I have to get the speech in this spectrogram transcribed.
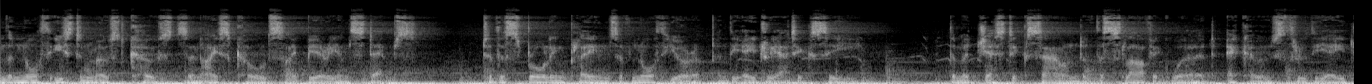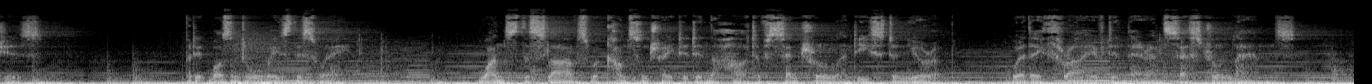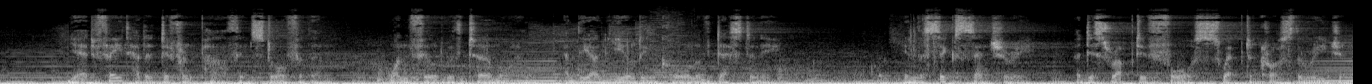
From the northeasternmost coasts and ice-cold Siberian steppes to the sprawling plains of North Europe and the Adriatic Sea, the majestic sound of the Slavic word echoes through the ages. But it wasn't always this way. Once the Slavs were concentrated in the heart of Central and Eastern Europe, where they thrived in their ancestral lands. Yet fate had a different path in store for them, one filled with turmoil and the unyielding call of destiny. In the 6th century, a disruptive force swept across the region,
